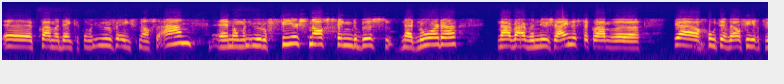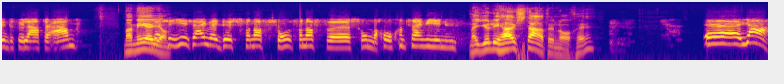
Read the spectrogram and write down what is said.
Uh, kwamen denk ik om een uur of één s'nachts aan. En om een uur of vier s'nachts ging de bus naar het noorden, naar waar we nu zijn. Dus daar kwamen we ja, goed en wel 24 uur later aan. Maar Mirjam, Dus hier zijn wij dus vanaf, vanaf eh, zondagochtend zijn we hier nu. maar jullie huis staat er nog, hè? Eh, ja,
